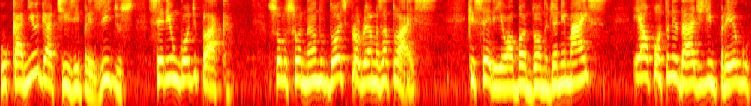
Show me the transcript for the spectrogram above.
o canil e gatis em presídios seria um gol de placa, solucionando dois problemas atuais, que seriam o abandono de animais e a oportunidade de emprego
